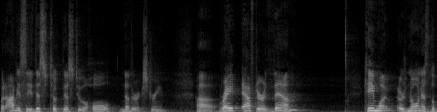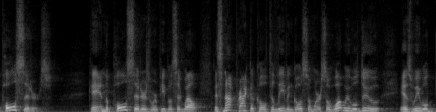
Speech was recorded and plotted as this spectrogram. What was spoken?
But obviously, this took this to a whole another extreme. Uh, right after them came what are known as the pole sitters. Okay, and the pole sitters were people said, well, it's not practical to leave and go somewhere, so what we will do is we will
